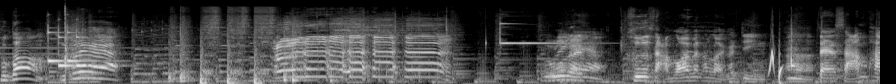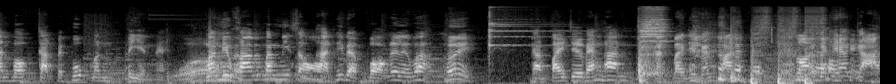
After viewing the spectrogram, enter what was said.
ถูกต้องรู้ได้ไงอะรู้ได้ไงอะคือ 300 มันอร่อยก็จริง อ่า แต่ 3,000 พอกัดไปปุ๊บ มันเปลี่ยนไงมันมีความมันมีสัมผัสที่แบบบอกได้เลยว่า เฮ้ย กัดไปเจอแบงค์พันกัดไปเจอแบงค์พันลอยไปในอากาศ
